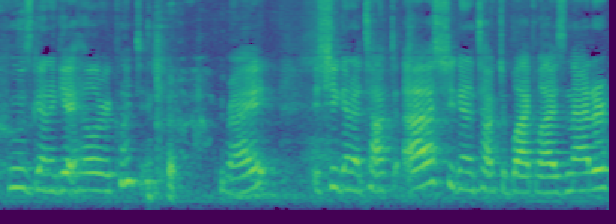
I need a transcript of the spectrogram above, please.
who's going to get Hillary Clinton, right? Is she going to talk to us? Is she going to talk to Black Lives Matter?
